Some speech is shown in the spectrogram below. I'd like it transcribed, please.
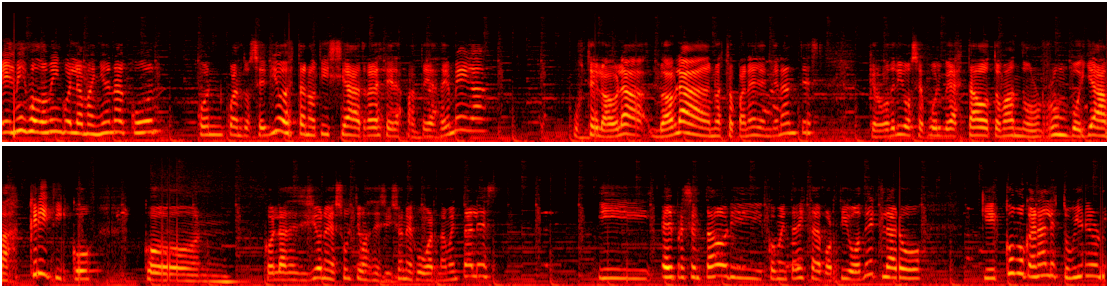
el mismo domingo en la mañana con, con cuando se dio esta noticia a través de las pantallas de Mega. Usted lo hablaba, lo hablaba en nuestro panel en Denantes, que Rodrigo Sepúlveda ha estado tomando un rumbo ya más crítico con, con las decisiones, últimas decisiones gubernamentales. Y el presentador y comentarista deportivo declaró que como canal estuvieron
